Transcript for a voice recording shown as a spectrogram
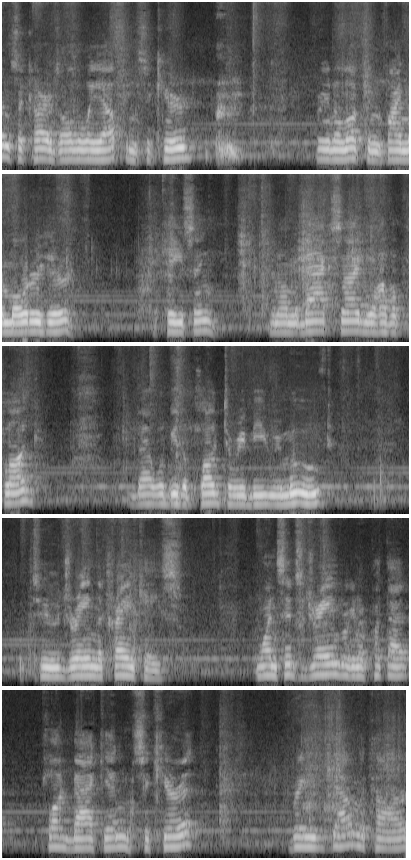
Once the car is all the way up and secured, we're going to look and find the motor here, the casing, and on the back side we'll have a plug. That will be the plug to be removed to drain the crankcase. Once it's drained, we're going to put that plug back in, secure it, bring down the car,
